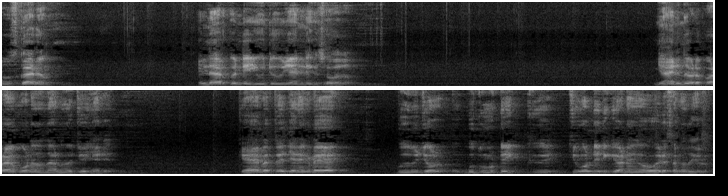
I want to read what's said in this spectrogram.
നമസ്കാരം. എല്ലാവർക്കും എന്റെ യൂട്യൂബ് ചാനലിലേക്ക് സ്വാഗതം. ഞാനിന്ന് ഇവിടെ പറയാൻ പോകുന്നത് എന്താണെന്ന് വെച്ച് കഴിഞ്ഞാൽ കേരളത്തെ ജനങ്ങളെ ബുദ്ധിമുട്ടോ ബുദ്ധിമുട്ടിച്ചുകൊണ്ടിരിക്കുകയാണെങ്കിൽ ഓരോ സംഗതികളും.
